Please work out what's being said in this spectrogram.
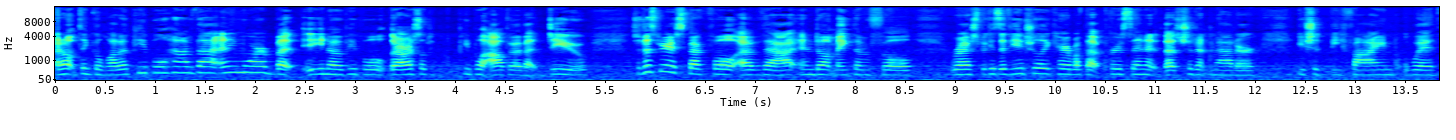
I don't think a lot of people have that anymore, but you know, people there are some people out there that do. So just be respectful of that and don't make them feel rushed because if you truly care about that person, it, that shouldn't matter. You should be fine with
